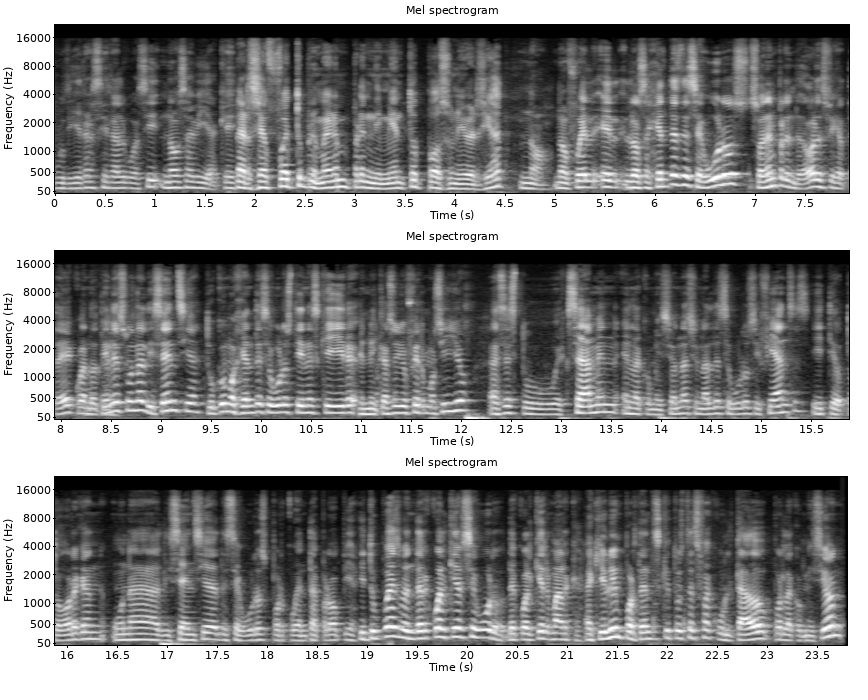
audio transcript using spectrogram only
pudiera ser algo así? No sabía qué. Per se fue tu primer emprendimiento post universidad. No, no fue el, el- los agentes de seguros son emprendedores, fíjate, ¿eh? cuando tienes una licencia, tú como agente de seguros tienes que ir, en mi caso yo fui Hermosillo, haces tu examen en la Comisión Nacional de Seguros y Fianzas y te otorgan una licencia de seguros por cuenta propia. Y tú puedes vender cualquier seguro de cualquier marca. Aquí lo importante es que tú estés facultado por la comisión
